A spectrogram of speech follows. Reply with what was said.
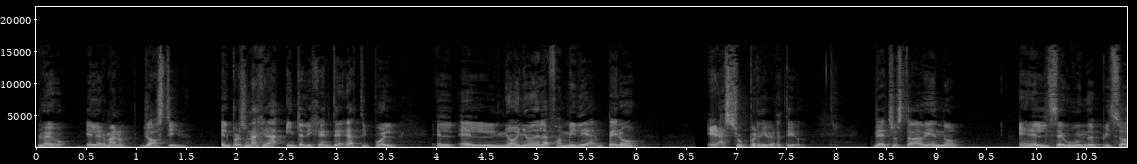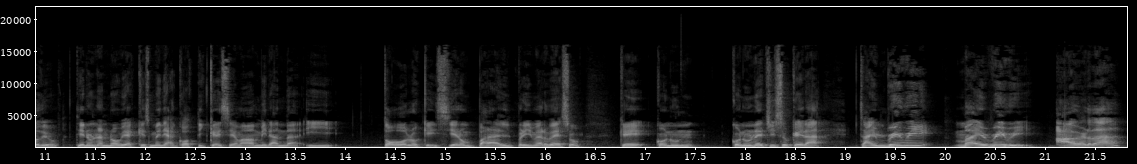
Luego, el hermano, Justin. El personaje era inteligente, era tipo el, el, el ñoño de la familia, pero era súper divertido. De hecho, estaba viendo en el segundo episodio, tiene una novia que es media gótica y se llamaba Miranda y todo lo que hicieron para el primer beso, que con un, con un hechizo que era Time Riri, My Riri. Ah, ¿verdad?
